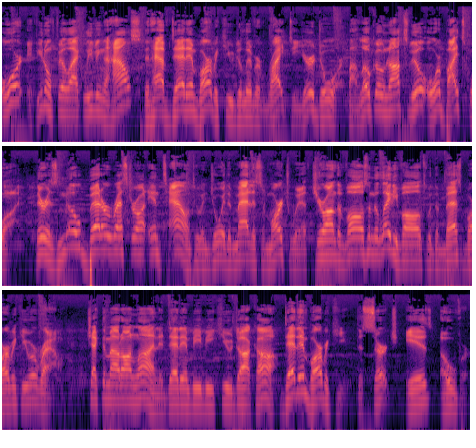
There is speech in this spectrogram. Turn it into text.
Or if you don't feel like leaving the house, then have Dead End Barbecue delivered right to your door by Loco Knoxville or Bite Squad. There is no better restaurant in town to enjoy the madness of March with. Cheer on the Vols and the Lady Vols with the best barbecue around. Check them out online at deadendbbq.com. Dead End Barbecue. The search is over.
